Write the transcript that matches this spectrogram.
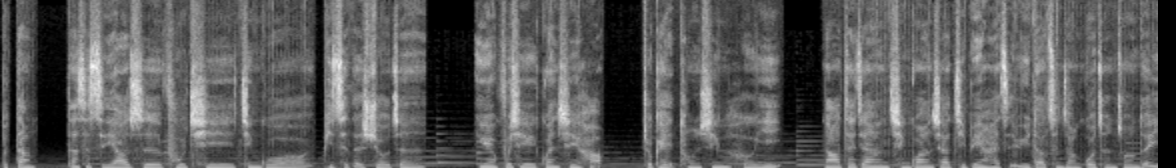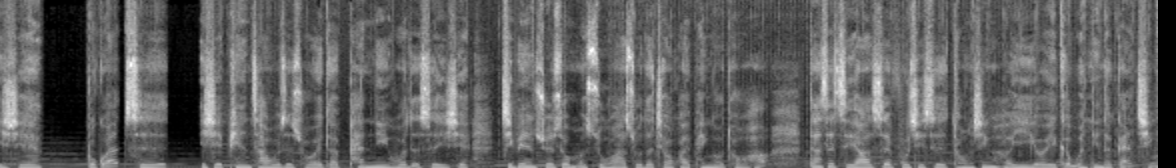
不当，但是只要是夫妻经过彼此的修正，因为夫妻关系好，就可以同心合意。然后在这样情况下，即便孩子遇到成长过程中的一些，不管是。一些偏差，或者所谓的叛逆，或者是一些，即便就是我们俗话说的交坏朋友都好，但是只要是夫妻是同心合意，有一个稳定的感情，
